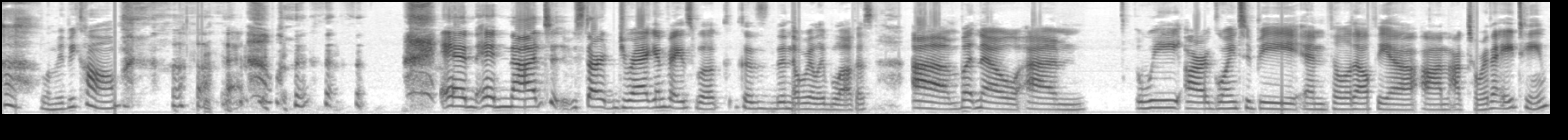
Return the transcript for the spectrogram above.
let me be calm. and and not start dragging Facebook because then they'll really block us. Um, but no, um, we are going to be in Philadelphia on October the 18th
